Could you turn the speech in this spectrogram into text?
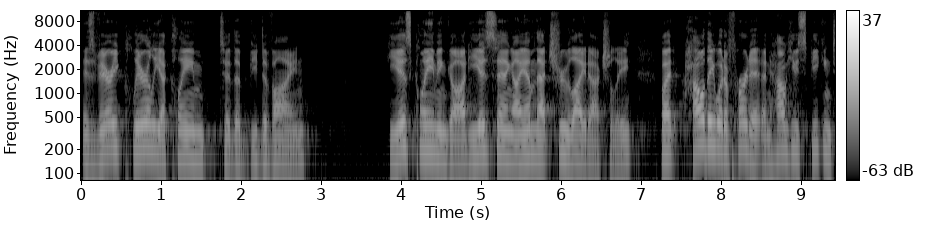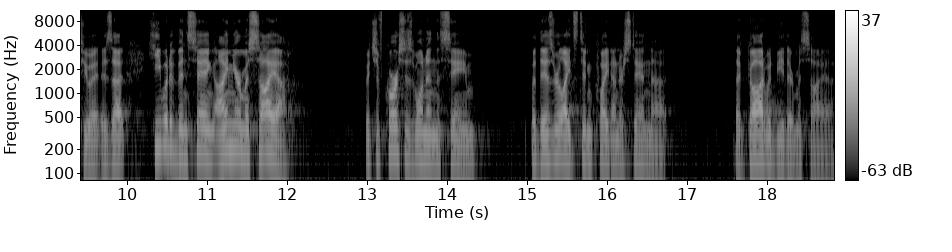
is very clearly a claim to the be divine. He is claiming God. He is saying, I am that true light, actually. But how they would have heard it and how he was speaking to it is that he would have been saying, I'm your Messiah, which of course is one and the same. But the Israelites didn't quite understand that, that God would be their Messiah.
